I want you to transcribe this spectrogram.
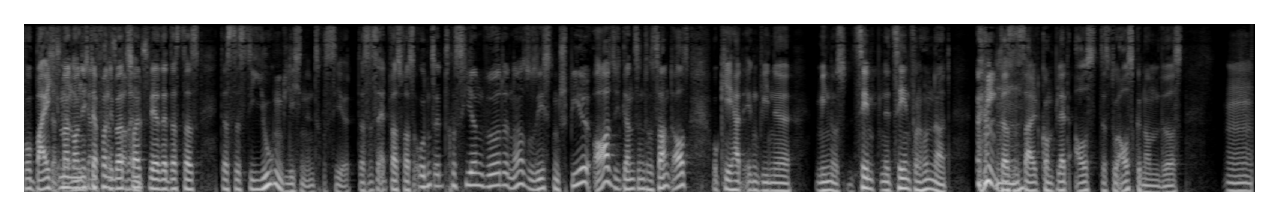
Wobei ich Das immer noch nicht davon überzeugt wäre, dass das, dass das die Jugendlichen interessiert. Das ist etwas, was uns interessieren würde. Ne? So siehst ein Spiel, oh, sieht ganz interessant aus. Okay, hat irgendwie eine minus 10, eine 10 von 100. das ist halt komplett aus, dass du ausgenommen wirst. Mm.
